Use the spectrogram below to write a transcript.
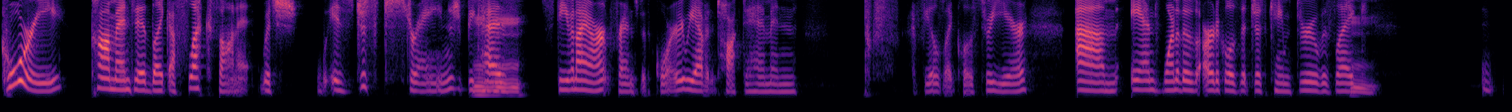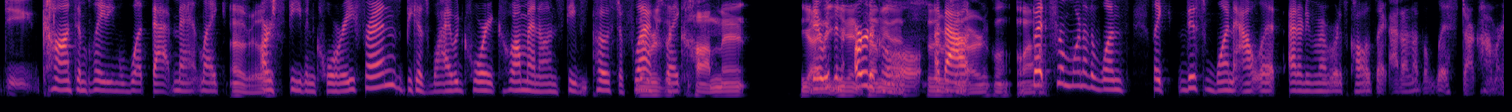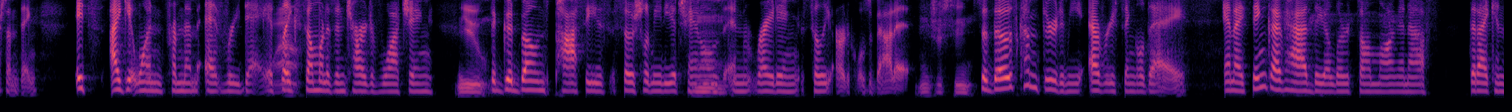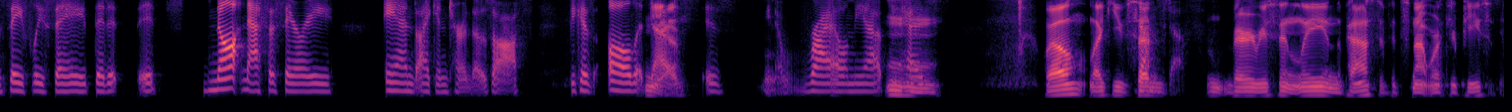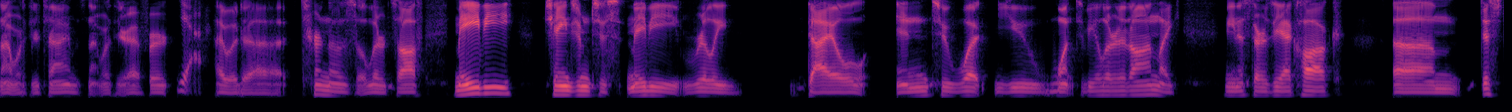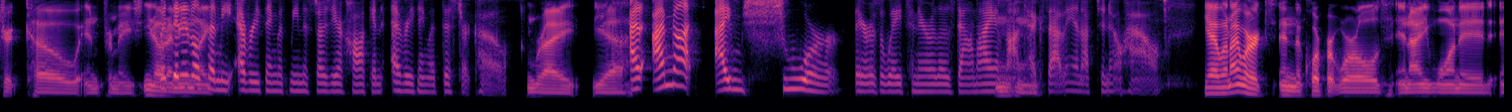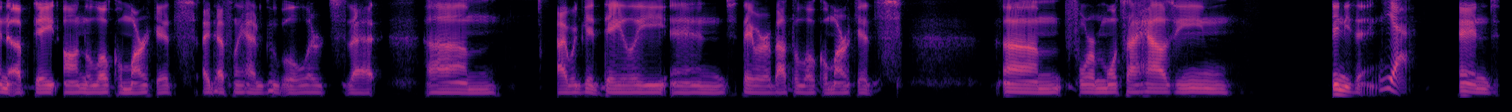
Corey commented like a flex on it, which is just strange because Mhm. Steve and I aren't friends with Corey. We haven't talked to him in it feels like close to a year. Um, and one of those articles that just came through was like Mm. d- contemplating what that meant. Like, Oh, really? are Steve and Corey friends? Because why would Corey comment on Steve's post to there flex? was like, a comment. Yeah, there was an didn't tell me this. article So there about- was an article. Wow. but from one of the ones, like this one outlet, I don't even remember what it's called. It's like, I don't know, the list.com or something. It's, I get one from them every day. It's like someone is in charge of watching you the Good Bones posse's social media channels Mm. and writing silly articles about it. interesting. So those come through to me every single day. And I think I've had the alerts on long enough that I can safely say that it it's not necessary and I can turn those off because all it Yeah. does is, you know, rile me up Mhm. because Well, like you've said stuff. Very recently in the past, if it's not worth your peace, it's not worth your time, it's not worth your effort. Yeah. I would uh, turn those alerts off. Maybe change them to maybe really dial into what you want to be alerted on, like Mina Starsiak Hawk, um, District Co. information. You know but what then I mean? it'll Like- send me everything with Mina Starsiak Hawk and everything with District Co. right. Yeah. I, I'm not, I'm sure there is a way to narrow those down. I am not Mhm. tech savvy enough to know how. Yeah, when I worked in the corporate world and I wanted an update on the local markets, I definitely had Google alerts that um, I would get daily, and they were about the local markets um, for multi housing, anything. Yeah. And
